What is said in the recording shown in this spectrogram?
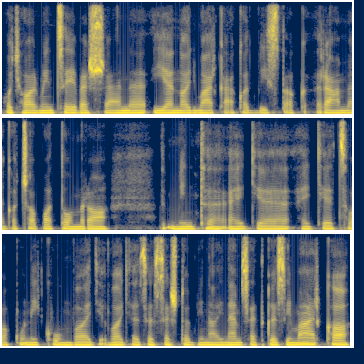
hogy 30 évesen ilyen nagy márkákat bíztak rám, meg a csapat csapatomra, mint egy, egy Cvakunikum, vagy, vagy az összes többi nagy nemzetközi márka,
